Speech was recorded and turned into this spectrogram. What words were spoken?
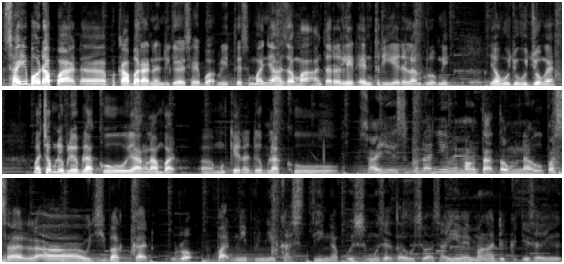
saya baru dapat uh, perkabaran dan juga saya buat berita sebenarnya Hazama antara late entry eh dalam grup ni yang hujung-hujung eh. Macam mana boleh berlaku yang lambat? Uh, mungkin ada berlaku Saya sebenarnya memang tak tahu menahu pasal uh, uji bakat Rock 4 ni punya casting apa semua saya tahu sebab saya memang ada kerja saya.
